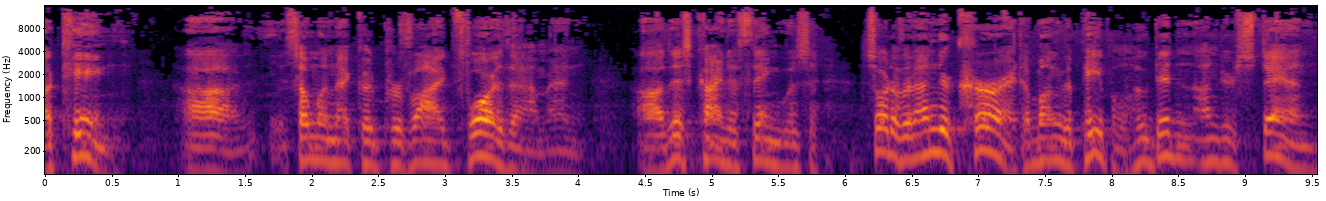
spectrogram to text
a king, uh, someone that could provide for them. And uh, this kind of thing was sort of an undercurrent among the people who didn't understand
